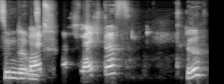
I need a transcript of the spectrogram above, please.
Sünde und. Was Schlechtes? Bitte?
